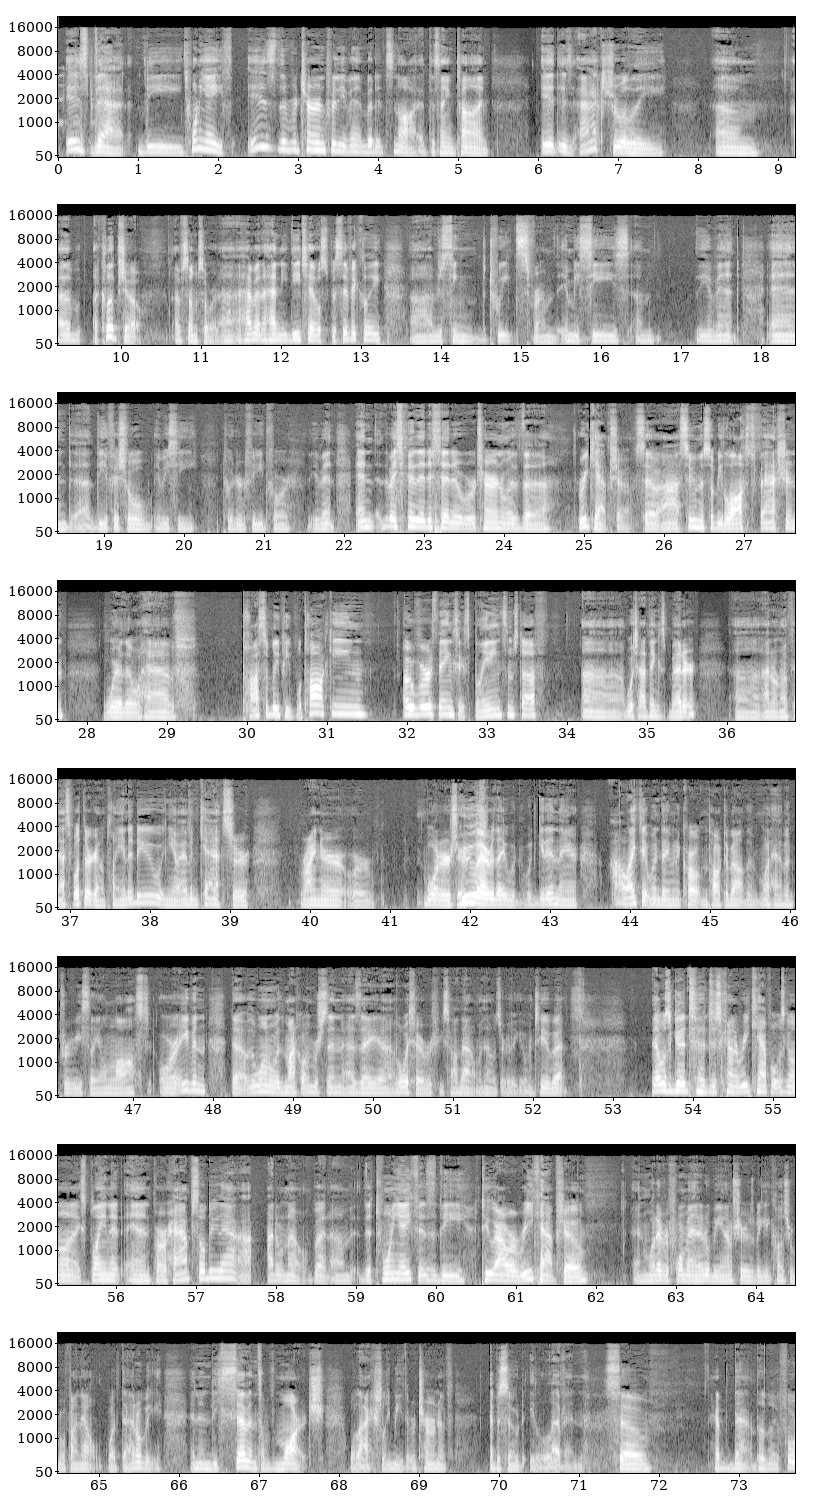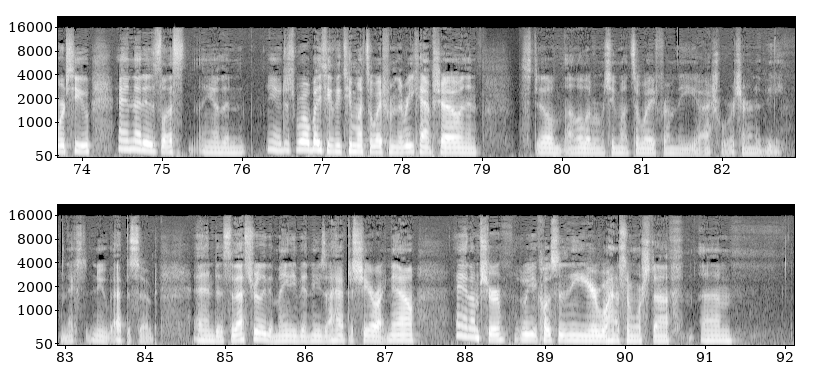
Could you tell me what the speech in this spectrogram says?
Is that the 28th is the return for the event, but it's not at the same time. It is actually um, a, a clip show of some sort. I haven't had any details specifically. Uh, I've just seen the tweets from the NBC's um, the event and uh, the official NBC Twitter feed for the event, and basically they just said it will return with a recap show. So I assume this will be Lost Fashion, where they'll have possibly people talking over things, explaining some stuff, uh, which I think is better. Uh, I don't know if that's what they're going to plan to do. And you know, Evan Katz or Reiner or Wauters or whoever they would, would get in there. I liked it when Damon and Carlton talked about the, what happened previously on Lost, or even the the one with Michael Emerson as a uh, voiceover. If you saw that one, that was a really good one too. But that was good to just kind of recap what was going on and explain it, and perhaps I'll do that. I, I don't know, but um, the 28th is the two-hour recap show, and whatever format it'll be, and I'm sure as we get closer, we'll find out what that'll be. And then the 7th of March will actually be the return of episode 11. So have that to look forward to, and that is less, you know, than you know, just we're basically two months away from the recap show, and then still a little over two months away from the actual return of the next new episode. And uh, so that's really the main event news I have to share right now. And I'm sure as we get closer to the new year, we'll have some more stuff. Um,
